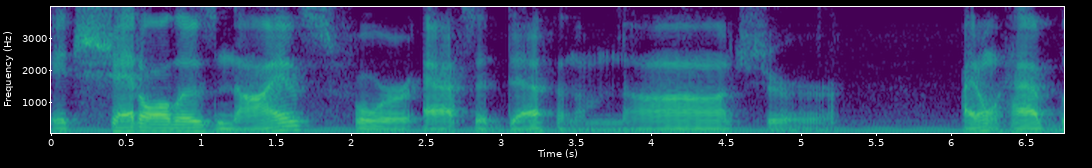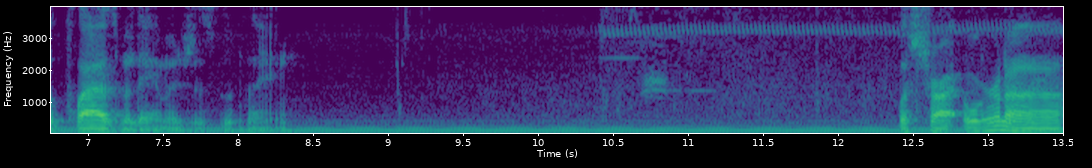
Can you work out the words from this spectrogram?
It shed all those knives for acid death, and I'm not sure. I don't have the plasma damage, is the thing. Let's try. We're gonna.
